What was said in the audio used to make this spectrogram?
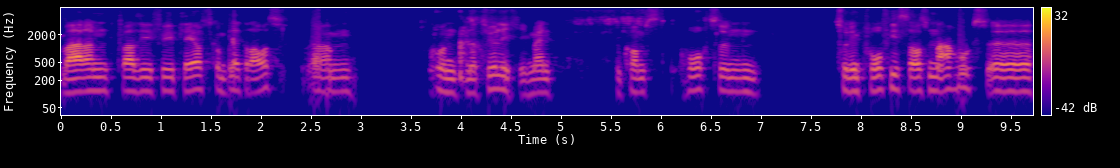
war dann quasi für die Playoffs komplett raus. Ähm, und natürlich, ich meine, du kommst hoch zu, den- zu den Profis aus dem Nachwuchs. Äh,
